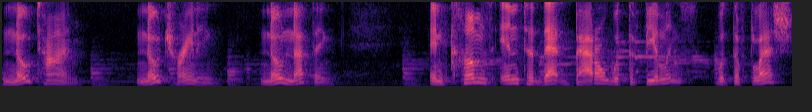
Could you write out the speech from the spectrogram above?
no time, no training, no nothing, and comes into that battle with the feelings, with the flesh,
